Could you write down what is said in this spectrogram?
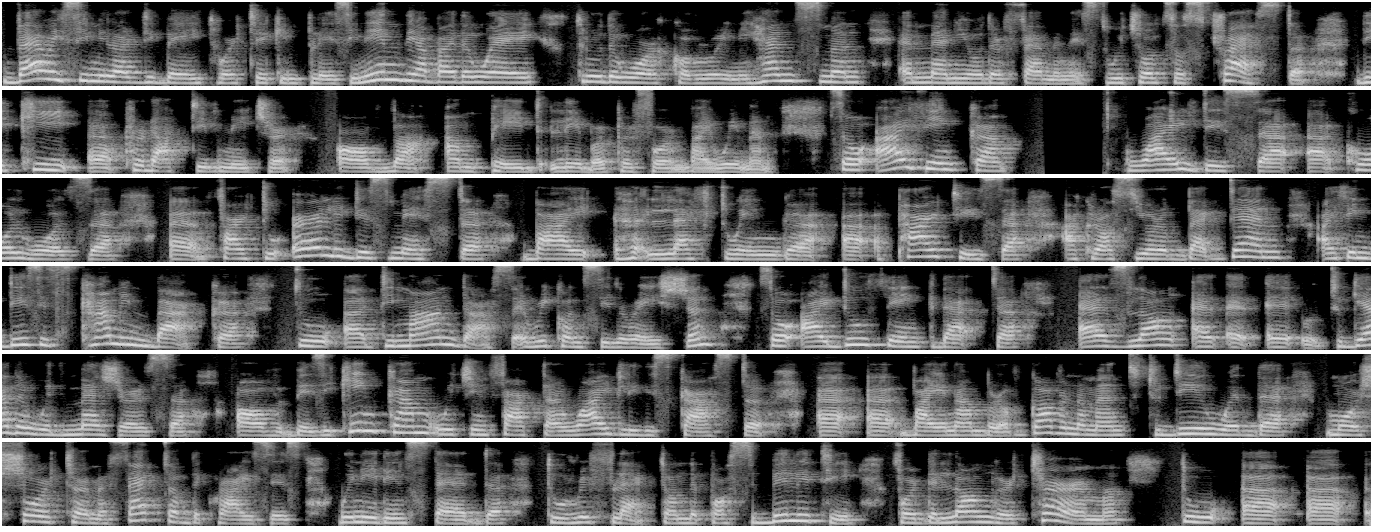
Very similar debate were taking place in India, by the way, through the work of Rohini Hensman and many other feminists, which also stressed the key uh, productive nature of uh, unpaid labor performed by women. So I think. Uh, while this uh, uh, call was uh, uh far too early dismissed by left wing uh, uh, parties across Europe back then, I think this is coming back to demand us a reconsideration. So I do think that as long as, uh, uh, together with measures uh, of basic income, which in fact are widely discussed uh, uh, by a number of governments to deal with the more short-term effect of the crisis, we need instead to reflect on the possibility for the longer term to uh,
